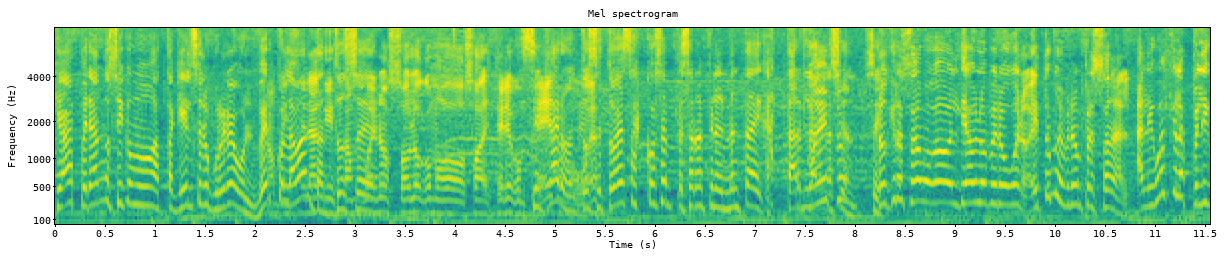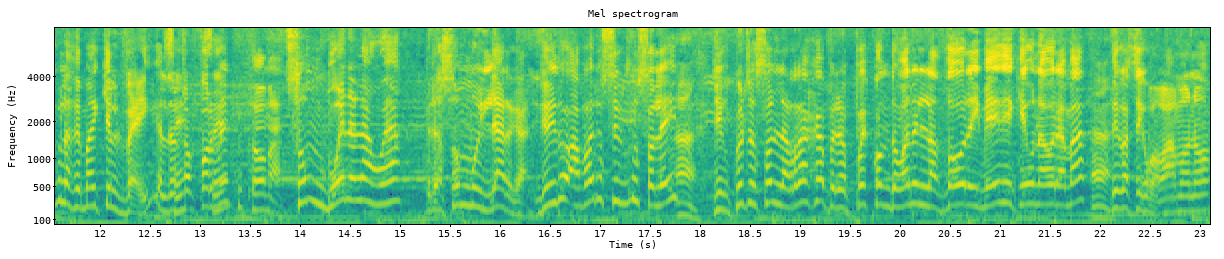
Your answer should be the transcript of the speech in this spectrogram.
quedaba esperando así como hasta que él se le ocurriera volver No, con la pues, banda, Cerati es tan entonces... bueno solo como Soda Stereo completo. Sí, claro, weón. entonces todas esas cosas empezaron finalmente a desgastar la relación. Sí. No quiero ser abogado del diablo, pero bueno, esto es mi opinión personal. Al igual que las películas de Michael Bay, el de Sí, Transformers, Toma. son buenas las weas, pero son muy largas. Yo he ido a varios Cirque du Soleil Ah. y encuentro son la raja, pero después cuando van en las dos horas y media, que es una hora más, Ah. digo así como, vámonos,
